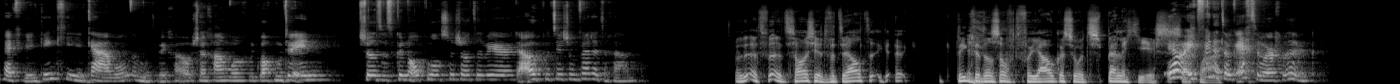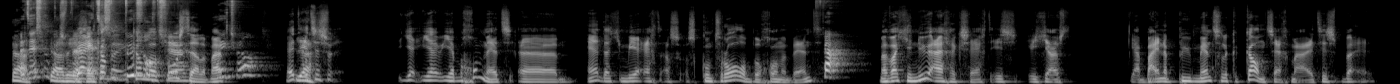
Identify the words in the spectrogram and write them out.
heb je weer een kinkje in je kabel. Dan moet er weer gauw- zo gauw mogelijk wat moet erin, zodat we het kunnen oplossen, zodat er weer de output is om verder te gaan. het, het, zoals je het vertelt, klinkt het alsof het voor jou ook een soort spelletje is. Ja, maar zeg ik vind het ook echt heel erg leuk. Ja, het is ook ja, een ik kan ik kan me wel voorstellen, maar- Weet je wel? Het, Ja. het is, jij, begon met eh, hè, dat je meer echt als, als controle begonnen bent. Ja. Maar wat je nu eigenlijk zegt, is, is juist ja, bijna puur menselijke kant, zeg maar. Het is, bij-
